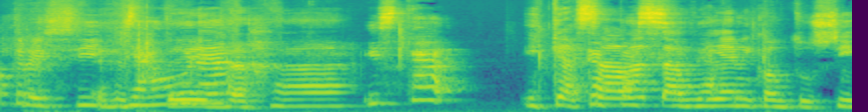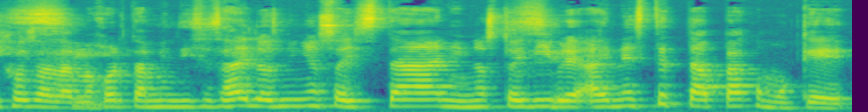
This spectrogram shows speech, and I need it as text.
otro, y sí, Este, y ahora ajá. esta Y casada capacidad. también y con tus hijos a Sí. lo mejor también dices, ay, los niños ahí están y no estoy Sí. libre. Ah, En esta etapa como que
